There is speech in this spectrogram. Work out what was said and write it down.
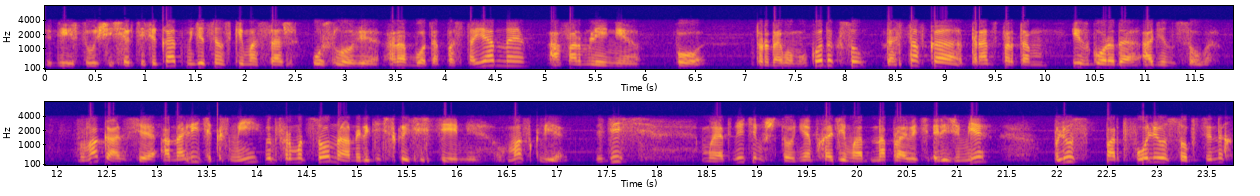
действующий сертификат медицинский массаж, условия работа постоянная, оформление по трудовому кодексу, доставка транспортом из города Одинцово. Вакансия аналитик СМИ в информационно-аналитической системе в Москве. Здесь мы отметим, что необходимо направить резюме плюс портфолио собственных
